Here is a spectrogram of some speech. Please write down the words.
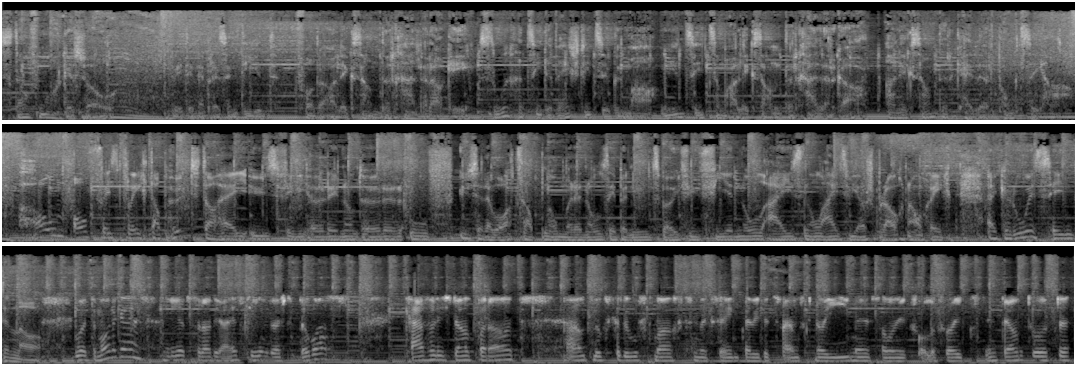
Best auf Morgenshow wird Ihnen präsentiert von der Alexander Keller AG. Suchen Sie den besten Zügelmann, müssen Sie zum Alexander Keller gehen. AlexanderKeller.ch Homeoffice-Pflicht ab heute. Da haben uns viele Hörerinnen und Hörer auf unserer WhatsApp-Nummer 07925401001 via Sprachnachricht einen Gruß hinterlassen. Guten Morgen, liebes Radio 1-Team, du bist der Thomas. Käfer ist da parat, Outlook hat aufgemacht, wir sehen dann wieder 20 neue E-Mails, die wir mit voller Freude beantworten.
